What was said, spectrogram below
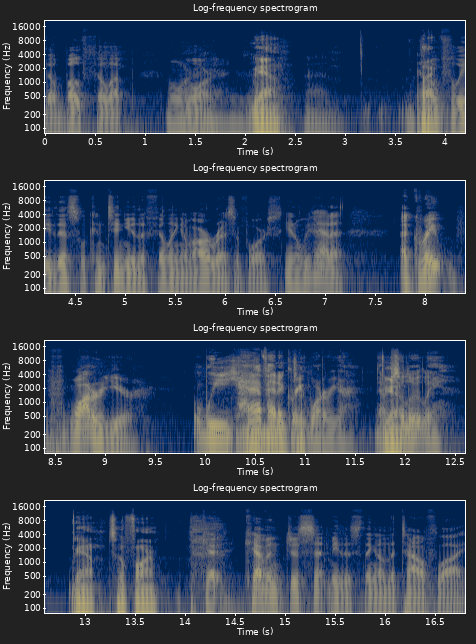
they'll both fill up More. more. Yeah, um, And But- hopefully this will continue the filling of our reservoirs. You know, we've had a a great water year. we have had a mm-hmm. great water year. Absolutely. yeah. So far, Ke- Kevin just sent me this thing on the tau fly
